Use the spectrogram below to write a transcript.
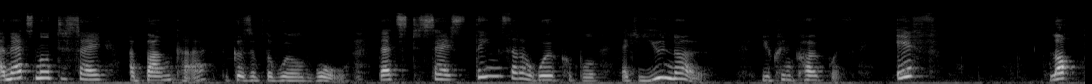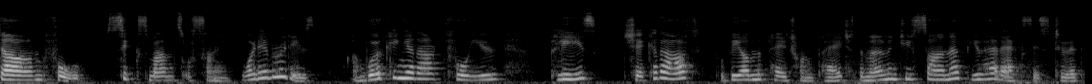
And that's not to say a bunker because of the world war. That's to say things that are workable that you know you can cope with. If lockdown for six months or something, whatever it is, I'm working it out for you. Please check it out. It'll be on the Patreon page. The moment you sign up, you have access to it.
